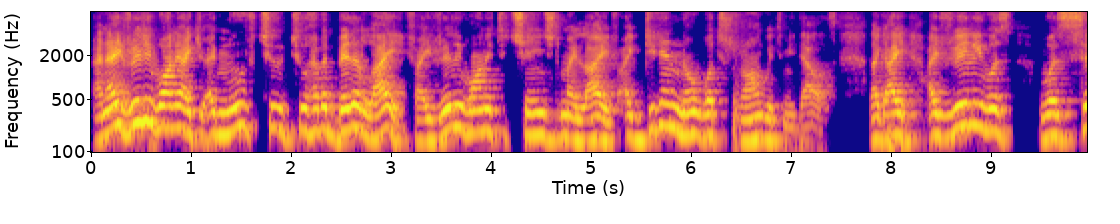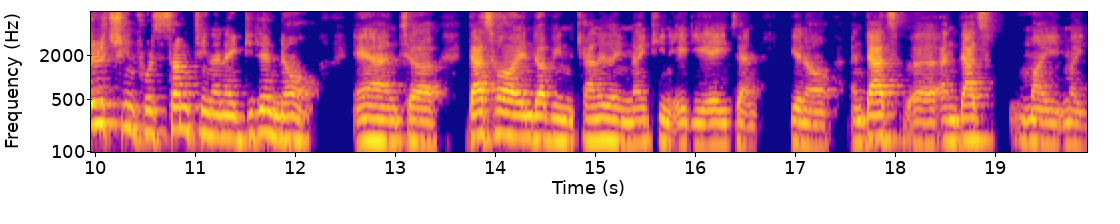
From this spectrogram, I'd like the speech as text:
and I really wanted I, I moved to to have a better life. I really wanted to change my life. I didn't know what's wrong with me, Dallas. Like I I really was was searching for something and I didn't know. And uh, that's how I ended up in Canada in 1988. And you know, and that's uh, and that's my my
